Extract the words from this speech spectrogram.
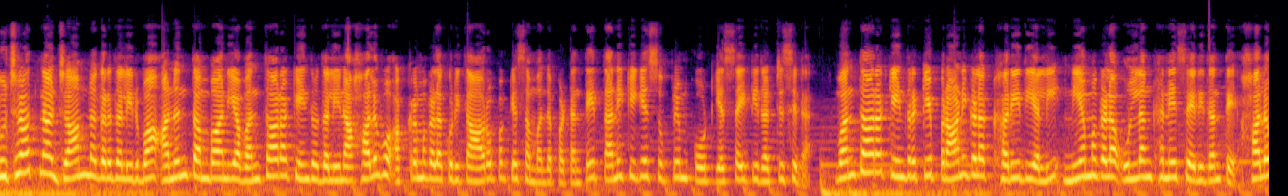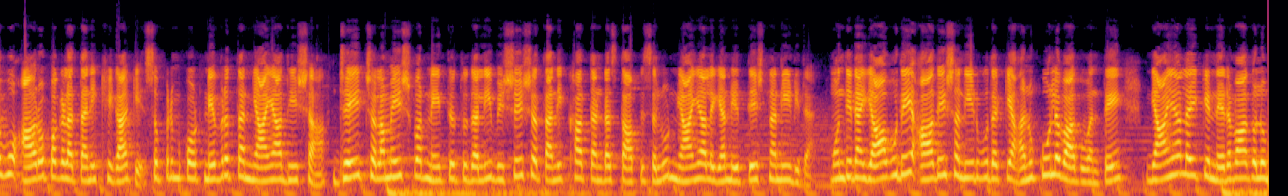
ಗುಜರಾತ್ನ ಜಾಮ್ನಗರದಲ್ಲಿರುವ ಅನಂತ್ ಅಂಬಾನಿಯ ವಂತಾರ ಕೇಂದ್ರದಲ್ಲಿನ ಹಲವು ಅಕ್ರಮಗಳ ಕುರಿತ ಆರೋಪಕ್ಕೆ ಸಂಬಂಧಪಟ್ಟಂತೆ ತನಿಖೆಗೆ ಸುಪ್ರೀಂ ಕೋರ್ಟ್ ಎಸ್ಐಟಿ ರಚಿಸಿದೆ. ವಂತಾರ ಕೇಂದ್ರಕ್ಕೆ ಪ್ರಾಣಿಗಳ ಖರೀದಿಯಲ್ಲಿ ನಿಯಮಗಳ ಉಲ್ಲಂಘನೆ ಸೇರಿದಂತೆ ಹಲವು ಆರೋಪಗಳ ತನಿಖೆಗಾಗಿ ಸುಪ್ರೀಂ ಕೋರ್ಟ್ ನಿವೃತ್ತ ನ್ಯಾಯಾಧೀಶ ಜೈ. ಚಲಮೇಶ್ವರ್ ನೇತೃತ್ವದಲ್ಲಿ ವಿಶೇಷ ತನಿಖಾ ತಂಡ ಸ್ಥಾಪಿಸಲು ನ್ಯಾಯಾಲಯ ನಿರ್ದೇಶನ ನೀಡಿದೆ. ಮುಂದಿನ ಯಾವುದೇ ಆದೇಶ ನೀಡುವುದಕ್ಕೆ ಅನುಕೂಲವಾಗುವಂತೆ ನ್ಯಾಯಾಲಯಕ್ಕೆ ನೆರವಾಗಲು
